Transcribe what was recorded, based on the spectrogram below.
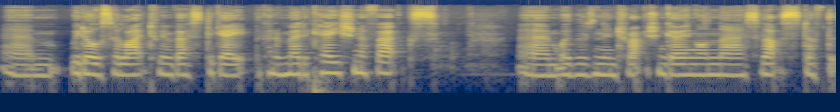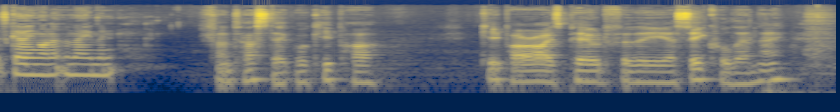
Um, we'd also like to investigate the kind of medication effects, um, whether there's an interaction going on there. So that's stuff that's going on at the moment. Fantastic. We'll keep our keep our eyes peeled for the uh, sequel then, eh?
